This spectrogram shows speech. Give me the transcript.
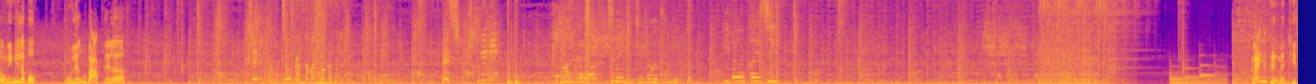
ตรงนี้มีระบบดูเรื่องบัฟด้วยเหรอใกล้จะถึง1ขีด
